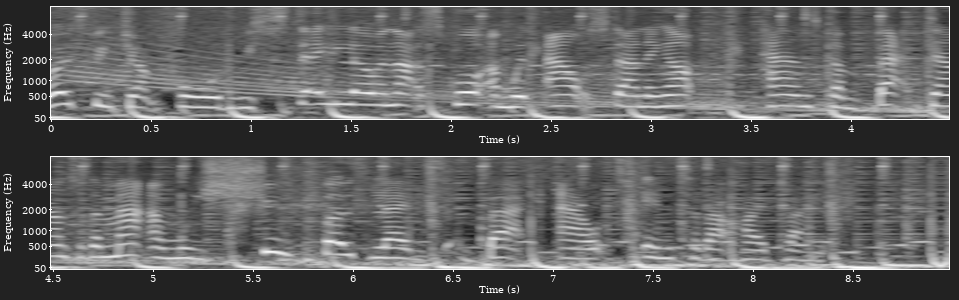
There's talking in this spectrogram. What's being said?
Both feet jump forward. We stay low in that squat and without standing up, hands come back down to the mat and we shoot both legs back out into that high plank.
